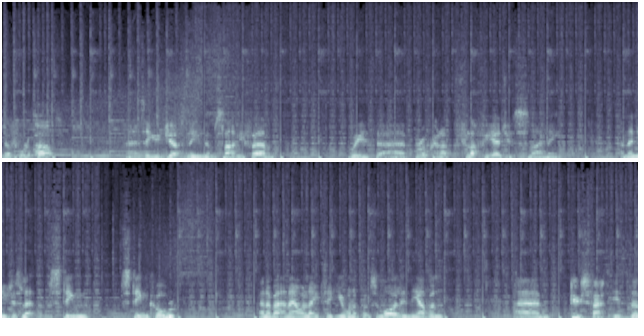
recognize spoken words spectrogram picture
they'll fall apart. Uh, so you just need them slightly firm with uh, broken up fluffy edges slightly. And then you just let them steam steam cool. And about an hour later you want to put some oil in the oven. Um, goose fat is the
